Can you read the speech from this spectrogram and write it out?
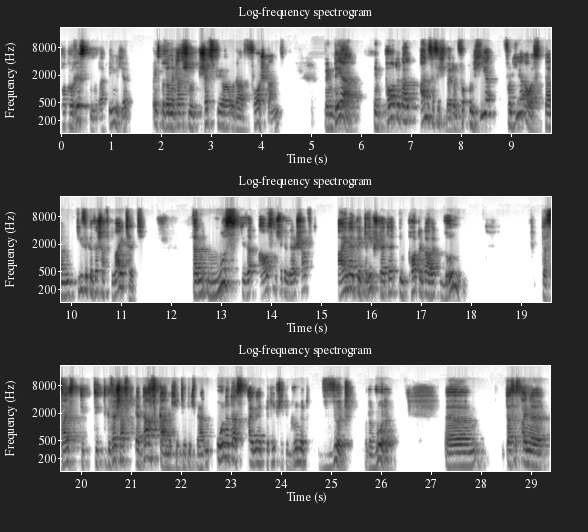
Prokuristen oder ähnliche, insbesondere klassischen Geschäftsführer oder Vorstand, wenn der in Portugal ansässig wird und hier, von hier aus dann diese Gesellschaft leitet, dann muss diese ausländische Gesellschaft eine Betriebsstätte in Portugal gründen. Das heißt, die, die, die Gesellschaft, er darf gar nicht hier tätig werden, ohne dass eine Betriebsstätte gegründet wird oder wurde. Ähm, das ist eine,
